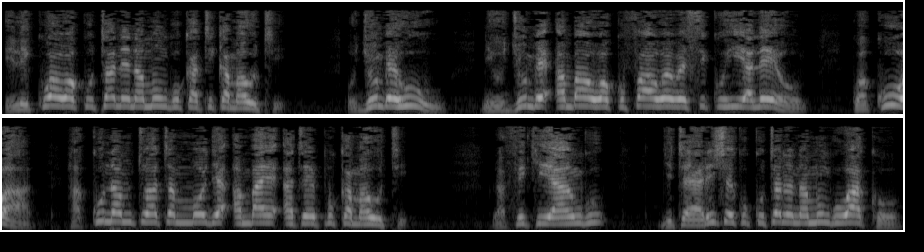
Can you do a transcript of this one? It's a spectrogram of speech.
ilikuwa wakutane na mungu katika mauti. Ujumbe huu ni ujumbe ambao wakufaa wewe siku hii ya leo kwa kuwa hakuna mtu hata mmoja ambaye ataepuka mauti. Rafiki yangu jitayarishe kukutana na mungu wako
